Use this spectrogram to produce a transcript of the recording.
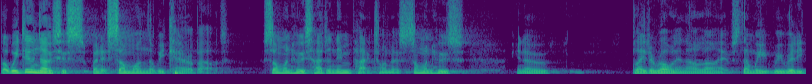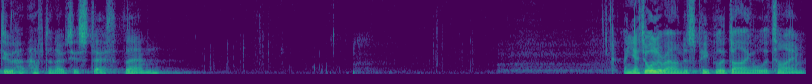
But we do notice when it's someone that we care about, someone who's had an impact on us, someone who's, you know, played a role in our lives, then we, we really do have to notice death then. And yet, all around us, people are dying all the time.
